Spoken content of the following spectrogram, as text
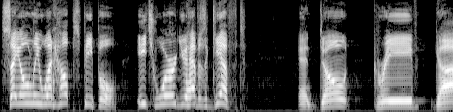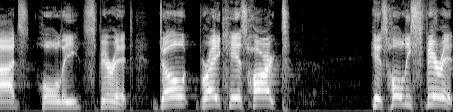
Say only what helps people. Each word you have is a gift. And don't grieve God's Holy Spirit. Don't break His heart. His Holy Spirit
